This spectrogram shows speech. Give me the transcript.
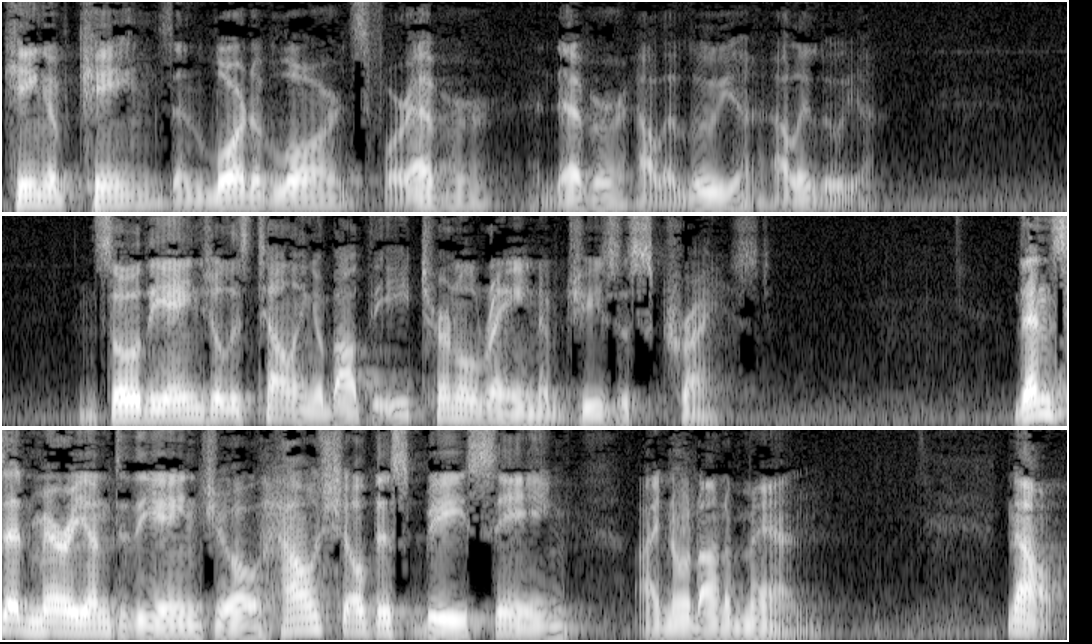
King of kings and Lord of lords forever and ever. Hallelujah, hallelujah. And so the angel is telling about the eternal reign of Jesus Christ. Then said Mary unto the angel, How shall this be, seeing I know not a man? Now,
